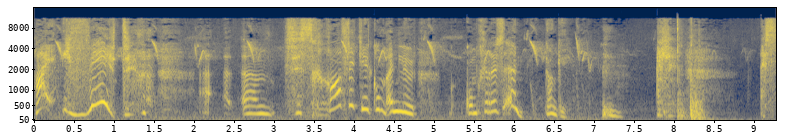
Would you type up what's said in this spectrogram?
Hi, ek weet. Ehm, um, dis gaaf dat jy kom inloer. Kom gerus in. Dankie. Is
